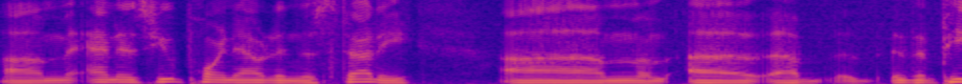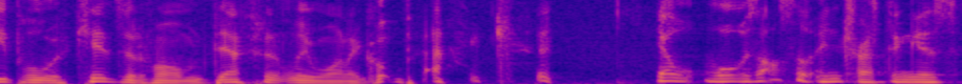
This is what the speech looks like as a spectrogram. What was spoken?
Um, and as you point out in the study, um, uh, uh, the people with kids at home definitely want to go back. Yeah, what was also interesting is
